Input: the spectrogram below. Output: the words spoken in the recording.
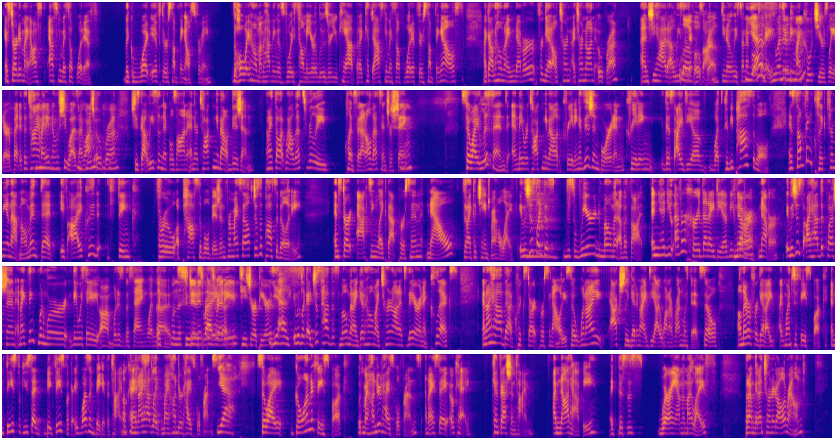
I started my ask, asking myself, what if? Like, what if there's something else for me? The whole way home, I'm having this voice tell me you're a loser, you can't. But I kept asking myself, what if there's something else? I got home and I never forget. I'll turn. I turned on Oprah, and she had uh, Lisa Love Nichols Oprah. on. Do you know Lisa Nichols? Yes. Okay, who ended up being my Mhm. coach years later. But at the time, I didn't know who she was. I watched Mhm, Oprah. She's got Lisa Nichols on, and they're talking about vision. And I thought, wow, that's really coincidental. That's interesting. Sure. So I listened, and they were talking about creating a vision board and creating this idea of what could be possible. And something clicked for me in that moment that if I could think through a possible vision for myself, just a possibility, and start acting like that person now, that I could change my whole life. It was just like this this weird moment of a thought. And had you ever heard that idea before? Never, never. It was just I had the question, and I think when we're they would say, um, what is the saying when the Like, when the student is ready, ready. teacher appears. Yes. It was like I just had this moment. I get home, I turn it on, it's there, and it clicks. And I have that quick start personality. So when I actually get an idea, I want to run with it. So I'll never forget. I, I went to Facebook, and Facebook. You said big Facebook. It wasn't big at the time. Okay. I mean, I had like my hundred high school friends. Yeah. So I go onto Facebook with my 100 high school friends and I say, okay, confession time. I'm not happy. Like, this is where I am in my life, but I'm going to turn it all around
